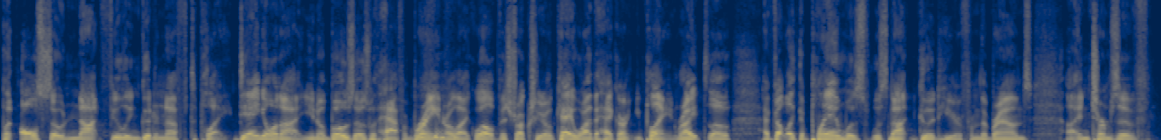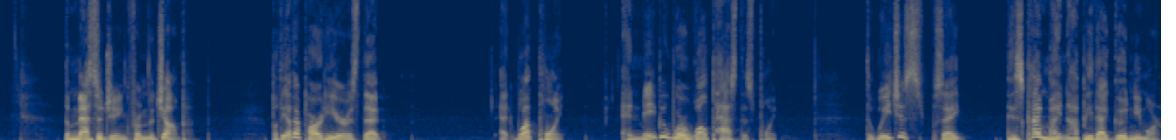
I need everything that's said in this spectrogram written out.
but also not feeling good enough to play. Daniel and I, you know, bozos with half a brain, are like, well, if it's structurally okay, why the heck aren't you playing, right? So I felt like the plan was was not good here from the Browns uh, in terms of the messaging from the jump. But the other part here is that at what point, and maybe we're well past this point, do we just say this guy might not be that good anymore?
